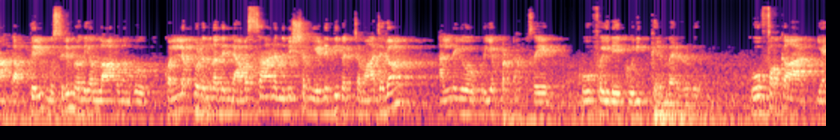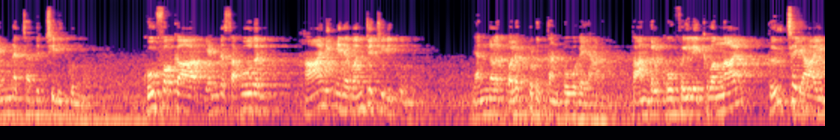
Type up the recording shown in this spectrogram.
ആ കത്തിൽ മുസ്ലിം റതി അള്ളാഹുവൻഹു കൊല്ലപ്പെടുന്നതിന്റെ അവസാന നിമിഷം എഴുതി വെച്ച വാചകം അല്ലയോ പ്രിയപ്പെട്ട ഹുസൈൻ കൂഫയിലേക്ക് ഒരിക്കലും വരരുത്. കൂഫക്കാർ എന്നെ ചതിച്ചിരിക്കുന്നു. കൂഫക്കാർ എന്റെ സഹോദരൻ ഹാനിനെ വഞ്ചിച്ചിരിക്കുന്നു. ഞങ്ങളെ കൊലപ്പെടുത്താൻ പോവുകയാണ്. താങ്കൾ കൂഫയിലേക്ക് വന്നാൽ തീർച്ചയായും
